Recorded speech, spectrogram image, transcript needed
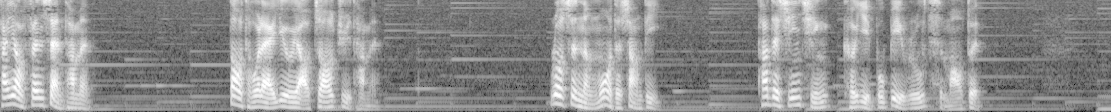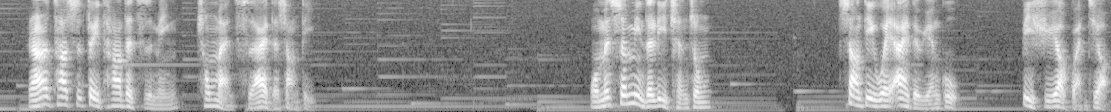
他要分散他们，到头来又要招聚他们。若是冷漠的上帝，他的心情可以不必如此矛盾。然而，他是对他的子民充满慈爱的上帝。我们生命的历程中，上帝为爱的缘故，必须要管教。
